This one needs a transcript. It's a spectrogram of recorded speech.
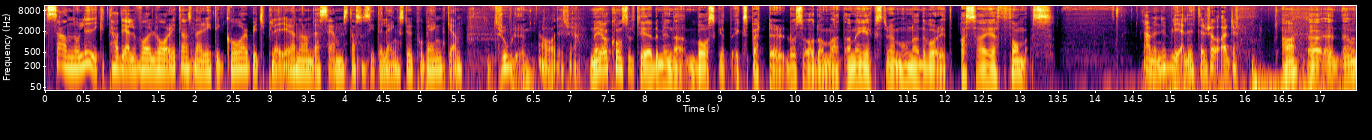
sannolikt hade jag väl varit en sån här riktig garbage player, en av de där sämsta som sitter längst ut på bänken. Tror du? Ja, det tror jag. När jag konsulterade mina basketexperter, då sa de att Anna Ekström, hon hade varit Asaya Thomas. Ja, men nu blir jag lite rörd. Ja, eh, eh,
